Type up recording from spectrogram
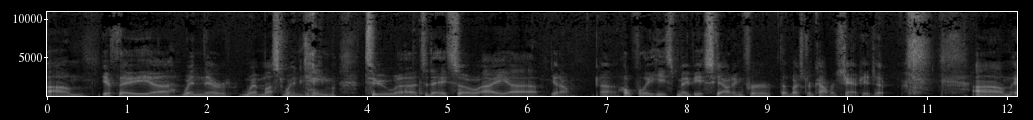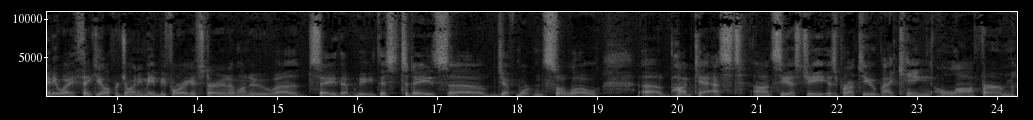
um, if they uh, win their must-win game to uh, today. So I, uh, you know, uh, hopefully he's maybe scouting for the Western Conference Championship. Um, anyway, thank you all for joining me. Before I get started, I want to say that we this today's Jeff Morton solo uh, podcast on CSG is brought to you by King Law Firm.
